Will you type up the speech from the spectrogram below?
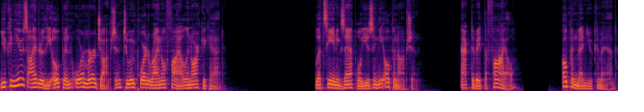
You can use either the Open or Merge option to import a Rhino file in ArchiCAD. Let's see an example using the Open option. Activate the File, Open Menu command,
